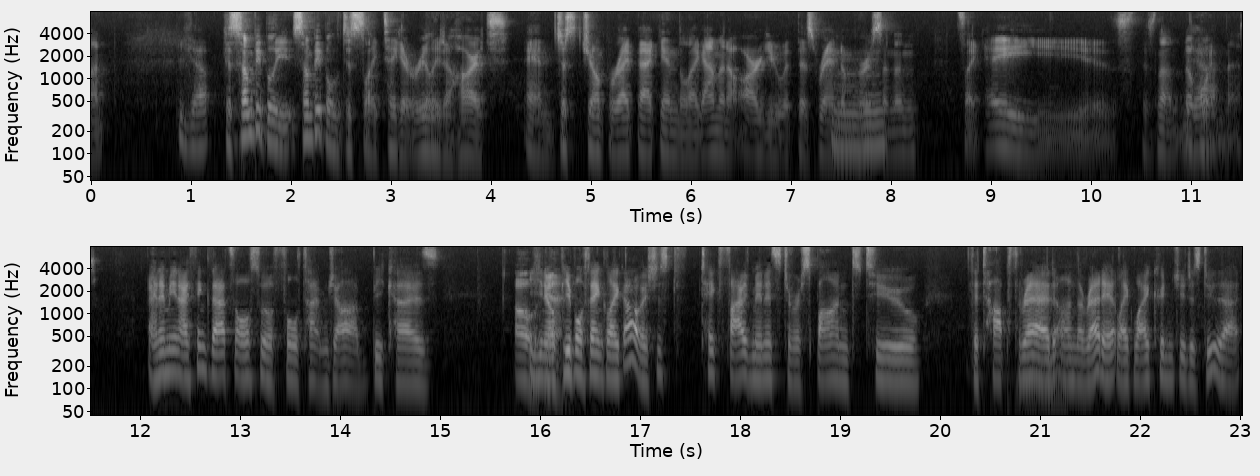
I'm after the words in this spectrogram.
not Yep. because some people some people just like take it really to heart and just jump right back into like I'm gonna argue with this random Mhm. person and it's like, hey, there's not no Yeah. point in that. And I mean, I think that's also a full time job because Oh, you know yeah. people think like, oh, it's just take five minutes to respond to the top thread on the Reddit. Like, why couldn't you just do that?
